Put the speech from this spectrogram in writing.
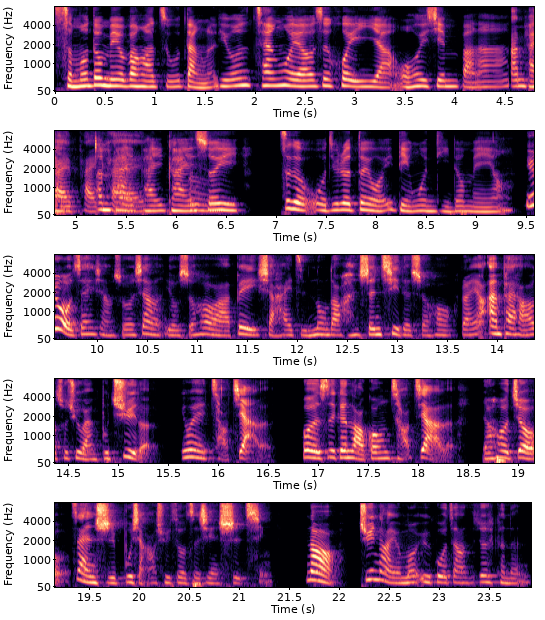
什么都没有办法阻挡了，比如参会要是会议啊，我会先把它安排排安排排开，所以这个我觉得对我一点问题都没有。因为我在想说，像有时候啊，被小孩子弄到很生气的时候，本来要安排好要出去玩，不去了，因为吵架了，或者是跟老公吵架了，然后就暂时不想要去做这件事情。那 Gina 有没有遇过这样子？就是可能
